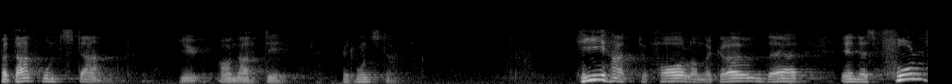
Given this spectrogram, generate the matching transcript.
But that won't stand you on that day. It won't stand. He had to fall on the ground there in his full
